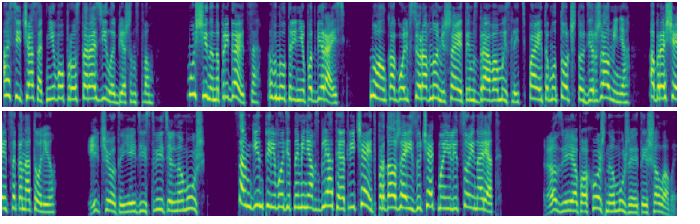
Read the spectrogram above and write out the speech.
А сейчас от него просто разило бешенством. Мужчины напрягаются, внутренне подбираясь. Но алкоголь все равно мешает им здраво мыслить, поэтому тот, что держал меня, обращается к Анатолию. «И чё, ты ей действительно муж?» Самгин переводит на меня взгляд и отвечает, продолжая изучать мое лицо и наряд. «Разве я похож на мужа этой шалавы?»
